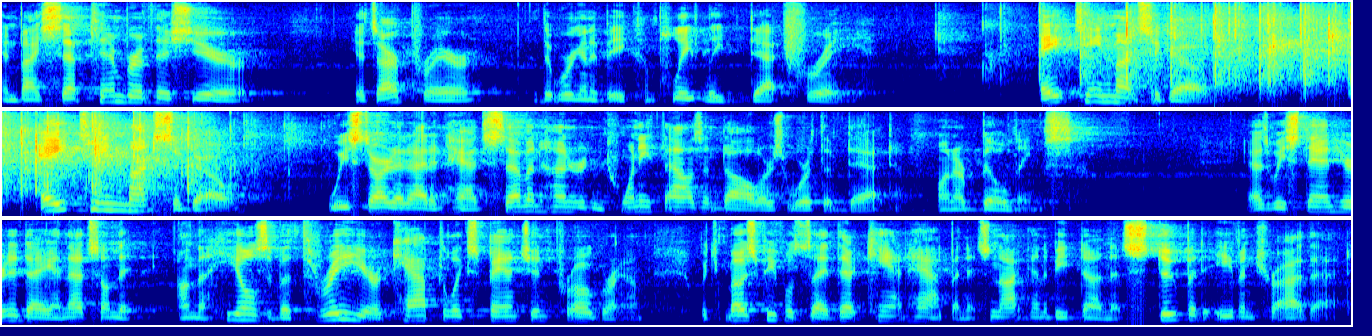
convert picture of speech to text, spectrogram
And by September of this year, it's our prayer that we're going to be completely debt free. 18 months ago, 18 months ago, we started out and had $720,000 worth of debt on our buildings. As we stand here today, and that's on the, on the heels of a three year capital expansion program, which most people say that can't happen. It's not going to be done. That's stupid to even try that.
